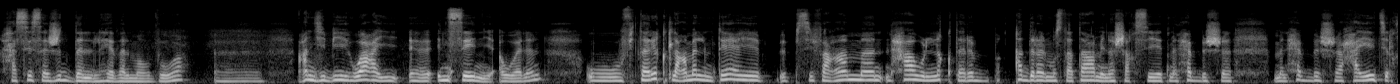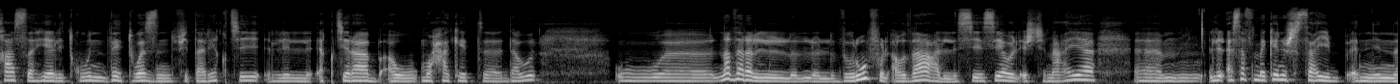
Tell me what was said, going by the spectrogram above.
حساسة جدا لهذا الموضوع آه، عندي به وعي إنساني أولا. وفي طريقة العمل متاعي بصفة عامة نحاول نقترب قدر المستطاع من الشخصيات. ما نحبش ما نحبش حياتي الخاصة هي اللي تكون ذات وزن في طريقتي للاقتراب أو محاكاة دور. ونظرا للظروف والأوضاع السياسية والاجتماعية للأسف ما كانش صعيب إني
